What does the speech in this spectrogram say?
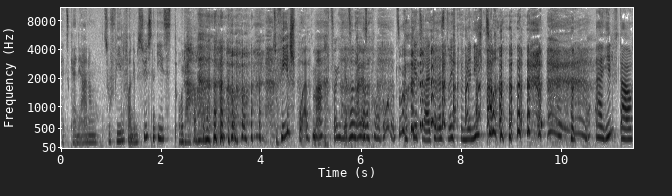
jetzt keine Ahnung, zu viel von dem Süßen isst oder zu viel Sport macht, sage ich jetzt mal als Pendant dazu. Okay, jetzt weiteres trifft bei mir nicht zu. äh, hilft auch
